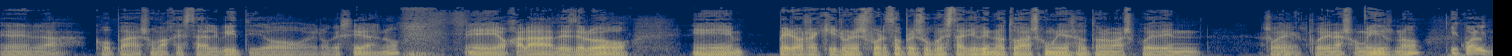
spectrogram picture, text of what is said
eh, la Copa Su Majestad del Viti o lo que sea, ¿no? Eh, ojalá, desde luego. Eh, pero requiere un esfuerzo presupuestario que no todas las comunidades autónomas pueden pueden, asumir, ¿no? ¿Y cuál,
